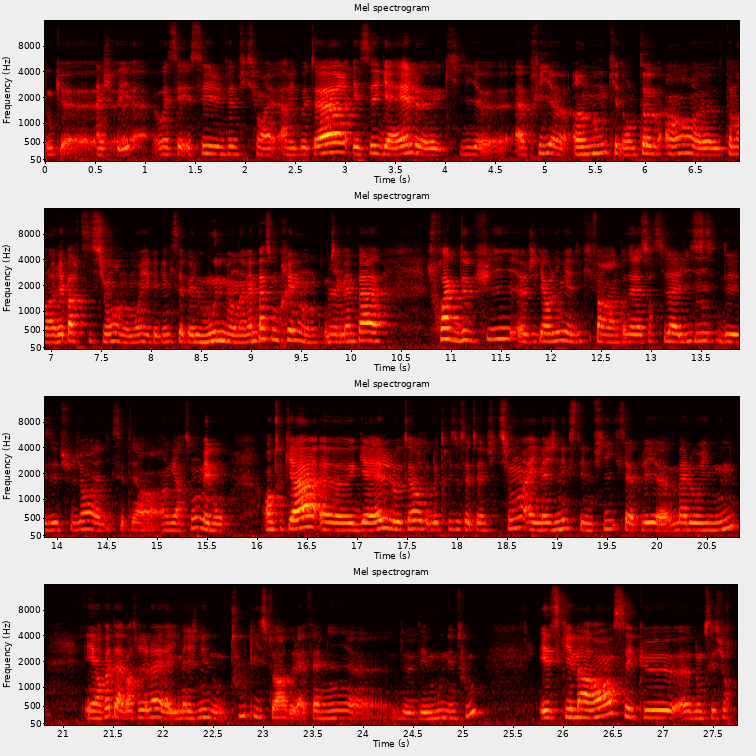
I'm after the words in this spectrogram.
donc HP. ouais c'est une fanfiction Harry Potter et c'est Gaël qui a pris un nom qui est dans le tome 1 euh, pendant la répartition à un moment il y a quelqu'un qui s'appelle Moon mais on n'a même pas son prénom donc Ouais. même pas je crois que depuis J.K. Rowling a dit que enfin quand elle a sorti la Mm. liste des étudiants elle a dit que c'était un, un garçon mais bon en tout cas Gaël l'auteur l'autrice de cette fanfiction a imaginé que c'était une fille qui s'appelait Mallory Moon et en fait, à partir de là, elle a imaginé donc, toute l'histoire de la famille euh, de, des Moon et tout. Et ce qui est marrant, c'est que euh, donc c'est sur,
